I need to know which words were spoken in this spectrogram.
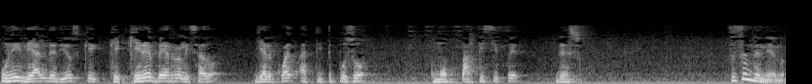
ideal de Dios que quiere ver realizado y al cual a ti te puso como partícipe de eso. ¿Estás entendiendo?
